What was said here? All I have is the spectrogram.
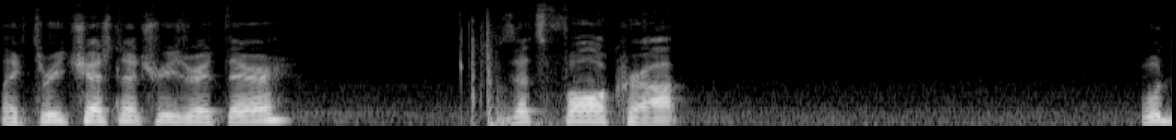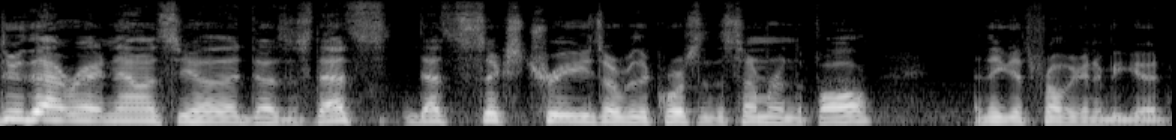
Like three chestnut trees right there. Because that's fall crop. We'll do that right now and see how that does us. That's that's six trees over the course of the summer and the fall. I think that's probably going to be good.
